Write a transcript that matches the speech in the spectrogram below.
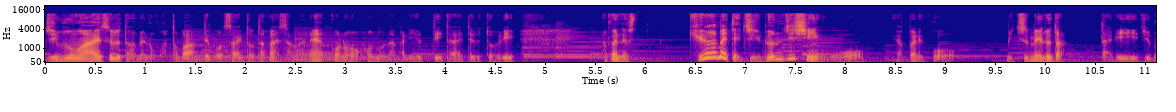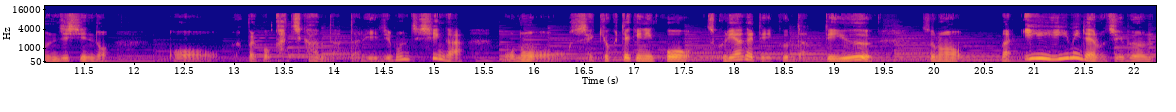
自分を愛するための言葉ってこう斎藤隆さんがね、この本の中に言っていただいている通り、やっぱりね、極めて自分自身をやっぱりこう見つめるだったり、自分自身のやっぱりこう価値観だったり、自分自身がものを積極的にこう作り上げていくんだっていう、その、まあ、いい意味での自分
